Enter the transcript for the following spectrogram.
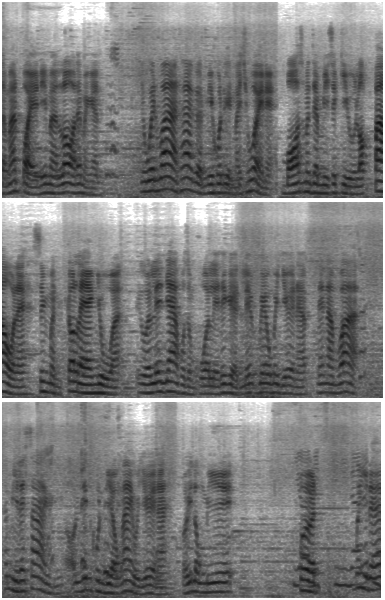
สามารถปล่อยอันนี้มาล่อได้เหมือนกันยกเว้นว่าถ้าเกิดมีคนอื่นมาช่วยเนี่ยบอสมันจะมีสกิลล็อกเป้านะ ซึ่งมันก็แรงอยู่อะว่าเล่นยากพอสมควรเลยถ้าเกิดเลเวลไม่เยอะนะครับ แนะนำว่าถ้ามีเลซ่าเล่นคนเดียวง่ายกว่าเยอะนะเฮ้ยลองมี เปิดไม่แน่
